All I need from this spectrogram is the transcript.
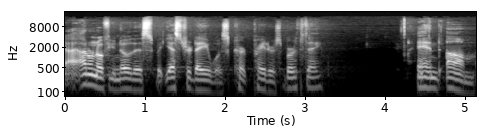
I don't know if you know this, but yesterday was Kurt Prater's birthday. And um,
